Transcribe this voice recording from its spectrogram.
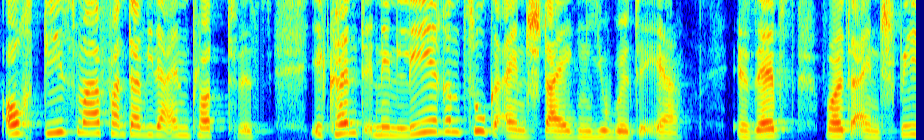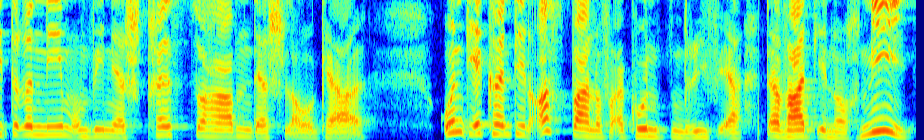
Auch diesmal fand er wieder einen Plot-Twist. Ihr könnt in den leeren Zug einsteigen, jubelte er. Er selbst wollte einen späteren nehmen, um weniger Stress zu haben, der schlaue Kerl. Und ihr könnt den Ostbahnhof erkunden, rief er. Da wart ihr noch nie.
